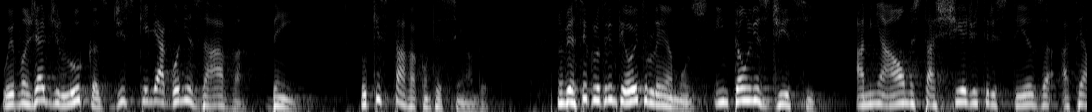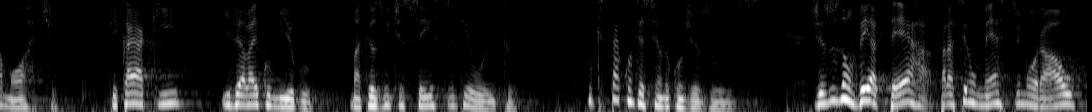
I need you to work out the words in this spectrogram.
O Evangelho de Lucas diz que ele agonizava. Bem, o que estava acontecendo? No versículo 38 lemos: Então lhes disse: A minha alma está cheia de tristeza até a morte. Ficai aqui e velai comigo. Mateus 26, 38. O que está acontecendo com Jesus? Jesus não veio à Terra para ser um mestre moral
